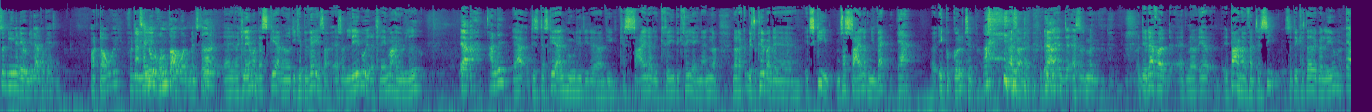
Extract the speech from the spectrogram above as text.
så ligner det jo det der på kassen. og dog ikke. Fordi Der er altså ikke nogen rumbaggrund, men stadig. Ja, i reklamerne, der sker der noget. De kan bevæge sig. Altså, Lego i reklamer har jo led. Ja, Har det det? Ja, det, der sker alt muligt i det, og de kan sejle, og de krige, bekriger hinanden. Og når der, hvis du køber et, øh, et skib, så sejler den i vand, Ja. og ikke på gulvtæppe. altså, Ja. det, altså man, og det er derfor, at- at når, ja, et barn har jo fantasi, så det kan stadigvæk være levende. Ja.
